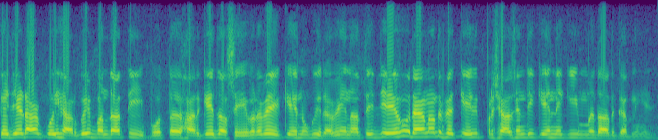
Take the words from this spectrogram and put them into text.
ਕਿ ਜਿਹੜਾ ਕੋਈ, ਹਰ ਕੋਈ ਬੰਦਾ ਧੀ ਪੁੱਤ ਹਰ ਕਿਸੇ ਦਾ ਸੇਫ ਰਵੇ, ਕਿਸੇ ਨੂੰ ਕੋਈ ਰਵੇ ਨਾ, ਤੇ ਜੇ ਇਹੋ ਰਹਿਣਾ, ਤੇ ਫਿਰ ਕਿਸੇ ਪ੍ਰਸ਼ਾਸਨ ਦੀ ਕਿਸੇ ਨੇ ਕੀ ਮਦਦ ਕਰਨੀ ਹੈ ਜੀ?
